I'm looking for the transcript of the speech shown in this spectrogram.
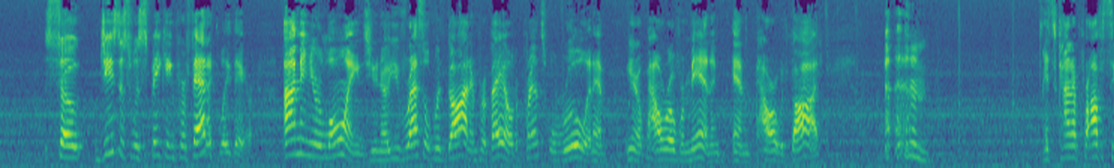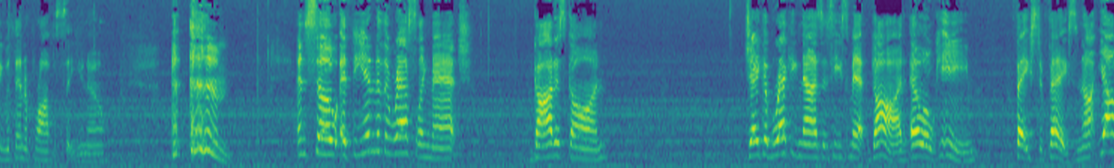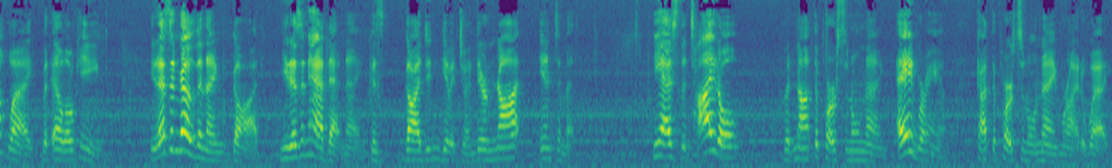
so Jesus was speaking prophetically there. I'm in your loins, you know, you've wrestled with God and prevailed. A prince will rule and have, you know, power over men and, and power with God. it's kind of prophecy within a prophecy, you know. and so at the end of the wrestling match, God is gone. Jacob recognizes he's met God, Elohim, face to face. Not Yahweh, but Elohim. He doesn't know the name of God. He doesn't have that name because God didn't give it to him. They're not intimate. He has the title, but not the personal name. Abraham got the personal name right away.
